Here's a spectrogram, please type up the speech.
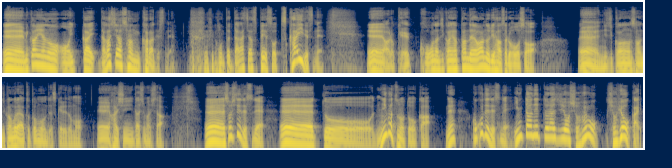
えー、みかん屋の1階、駄菓子屋さんからですね、本当に駄菓子屋スペースを使いですね、えー、あれ結構な時間やったんだよ、あのリハーサル放送。えー、2時間、3時間ぐらいあったと思うんですけれども、えー、配信いたしました。えー、そしてですね、えー、っと、2月の10日、ね、ここでですね、インターネットラジオ書評書評会、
